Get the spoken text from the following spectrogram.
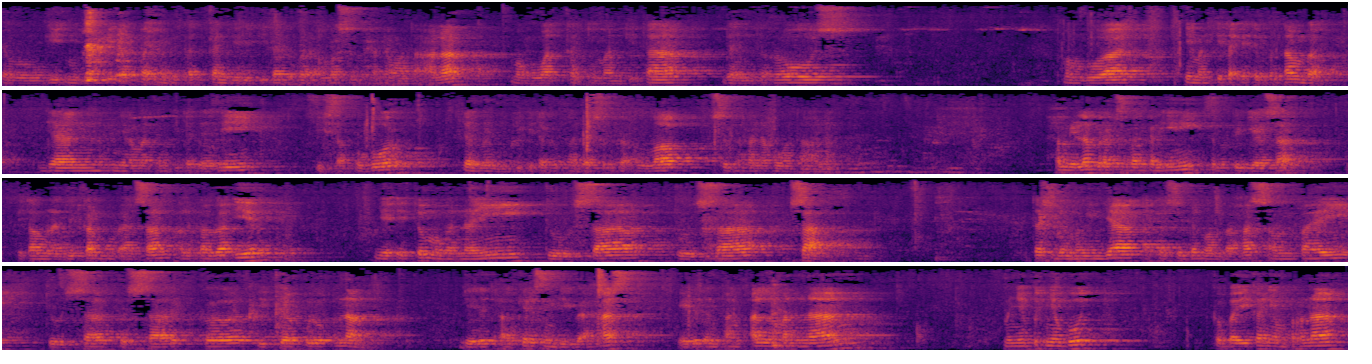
yang mungkin dapat mendekatkan diri kita kepada Allah Subhanahu Wa Taala, menguatkan iman kita dan terus membuat iman kita itu bertambah dan menyelamatkan kita dari sisa kubur dan menuju kita kepada surga Allah Subhanahu wa taala. Alhamdulillah pada kesempatan kali ini seperti biasa kita melanjutkan pembahasan al-kabair yaitu mengenai dosa-dosa besar. Kita sudah menginjak atau sudah membahas sampai dosa besar ke-36 yaitu terakhir yang dibahas yaitu tentang al-mannan menyebut-nyebut kebaikan yang pernah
